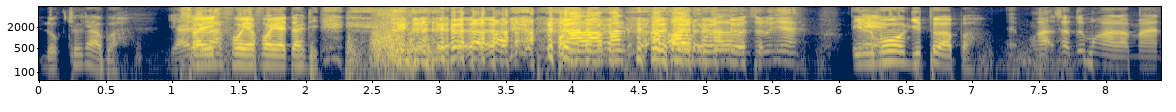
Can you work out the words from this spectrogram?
dokcilnya apa? ya Selain foya-foya tadi. Pengalaman apa pengalaman serunya Ilmu gitu apa? Eh, satu pengalaman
